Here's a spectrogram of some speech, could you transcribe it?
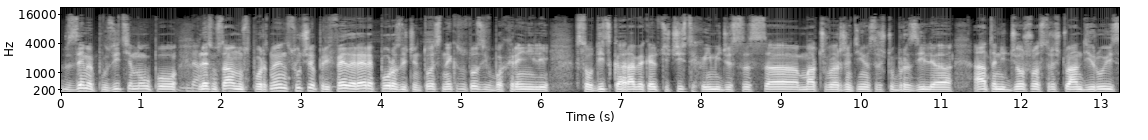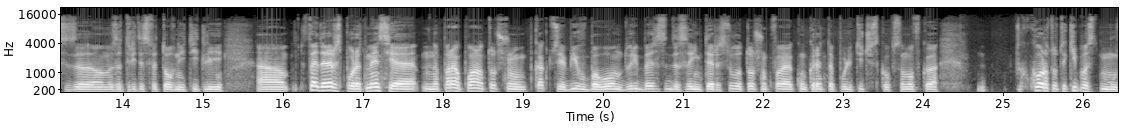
вземе позиция, много по-лесно да. става, но според мен случая при Федерер е по-различен. Тоест не като този в Бахрейн или в Саудитска Арабия, където си чистиха имиджа с а, мачове Аржентина срещу Бразилия, Антони Джошуа срещу Анди Руис за, за трите световни титли. А, Федерер според мен си е направил плана точно както се е бил в балон, дори без да се интересува точно каква е конкретната политическа обстановка хората от екипа му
